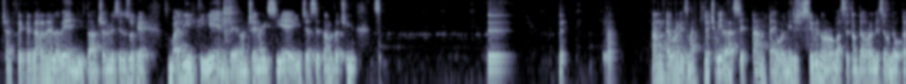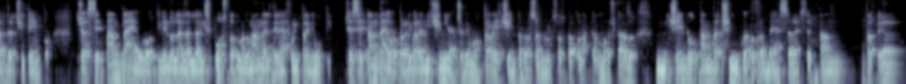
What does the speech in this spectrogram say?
cioè fai cagare nella vendita, cioè nel senso che sbagli il cliente, non c'è un ICA, cioè 75... 70 euro al mese, ma chi ci vede a 70 euro al mese? Se io vedo una roba a 70 euro al mese non devo perderci tempo. Cioè a 70 euro ti vendo la, la, la risposta ad una domanda al telefono in 3 minuti. Cioè 70 euro per arrivare a 10.000, cioè abbiamo 300 persone, non so, aspetta un numero caso, 185 potrebbe essere, 70 per...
